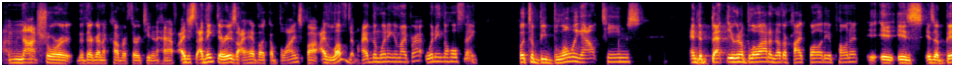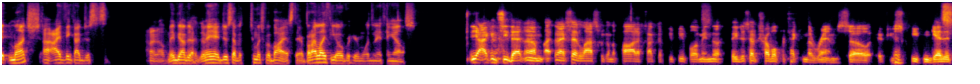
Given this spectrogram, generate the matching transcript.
I'm not sure that they're going to cover 13 and a half. I just I think there is. I have like a blind spot. I love them. I have them winning in my winning the whole thing. But to be blowing out teams and to bet that you're going to blow out another high quality opponent is is a bit much. I think I'm just I don't know. Maybe I'm maybe I just have too much of a bias there, but I like the over here more than anything else. Yeah, I can see that. Um, and I said last week on the pod, I've talked to a few people. I mean, they just have trouble protecting the rim. So if you you can get it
